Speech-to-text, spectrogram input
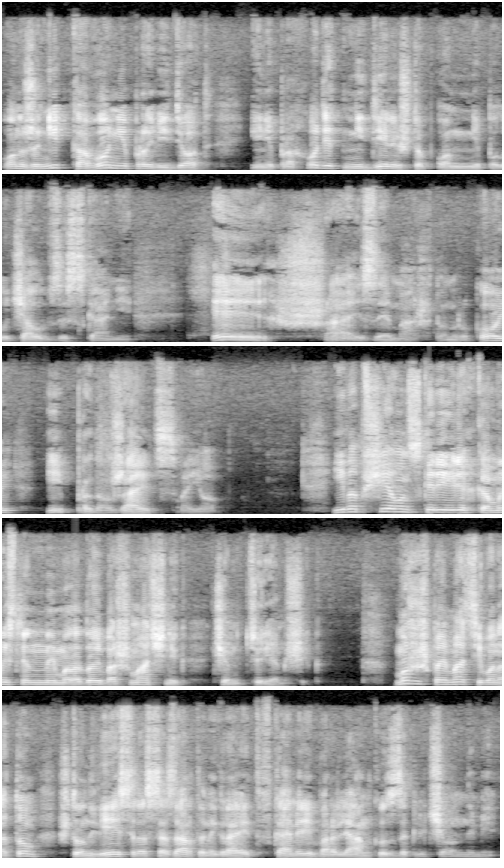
Он уже никого не проведет, и не проходит недели, чтоб он не получал взысканий. Эх, шайзе, машет он рукой и продолжает свое. И вообще он скорее легкомысленный молодой башмачник, чем тюремщик. Можешь поймать его на том, что он весело с азартом играет в камере в орлянку с заключенными.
